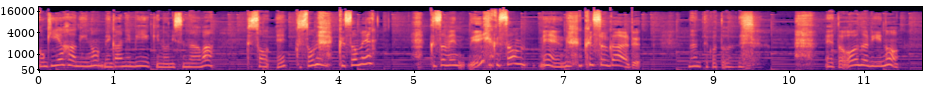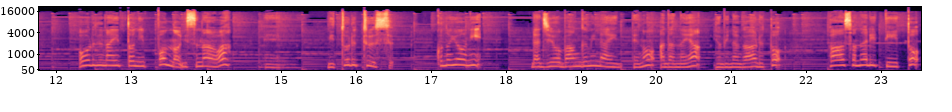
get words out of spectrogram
おぎやはぎのメガネビーキのリスナーは、クソ、えクソメン クソメンクソメンえ？クソメン クソガール？なんてことです。えっと、オードリーのオールナイトニッポンのリスナーは、えー、リトルトゥース。このようにラジオ番組内でのあだ名や呼び名があると、パーソナリティと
